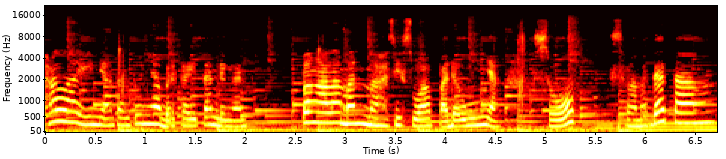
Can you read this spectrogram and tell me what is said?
hal lain yang tentunya berkaitan dengan pengalaman mahasiswa pada umumnya. So, selamat datang.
